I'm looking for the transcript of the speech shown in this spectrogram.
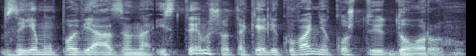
взаємопов'язана із тим, що таке лікування коштує дорого.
